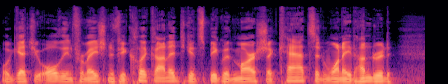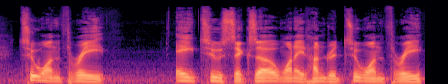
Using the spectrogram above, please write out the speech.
will get you all the information. If you click on it, you can speak with Marcia Katz at 1 800 213 8260 1 800 213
